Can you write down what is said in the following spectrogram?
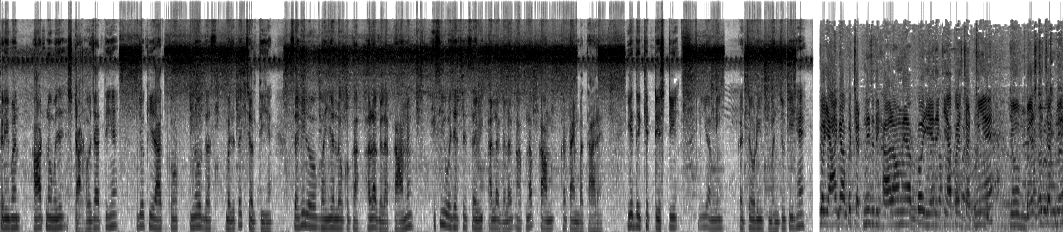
करीबन आठ नौ बजे स्टार्ट हो जाती है जो कि रात को नौ दस बजे तक चलती है। सभी लोग भैया लोगों का अलग अलग काम है। इसी वजह से सभी अलग अलग अपना काम का टाइम बता रहे हैं। ये देखिए टेस्टी यमी कचौड़ी बन चुकी है। तो यहाँ के आपको चटनी से दिखा रहा हूँ मैं आपको। ये देखिए यहाँ पे चटनी है जो बेस्ट चटनी है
